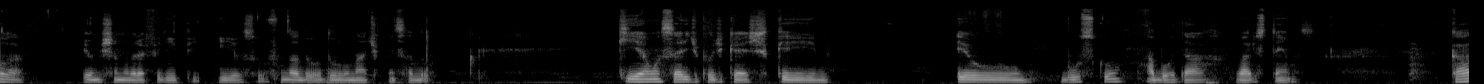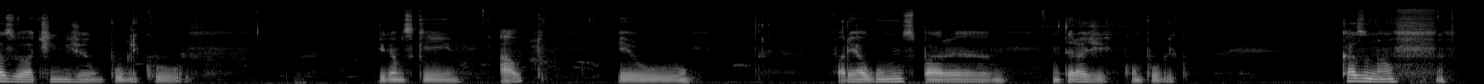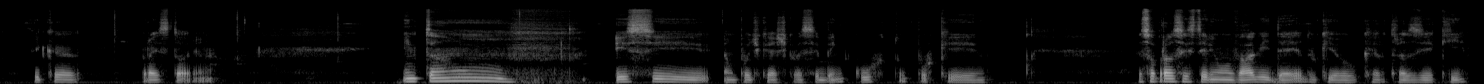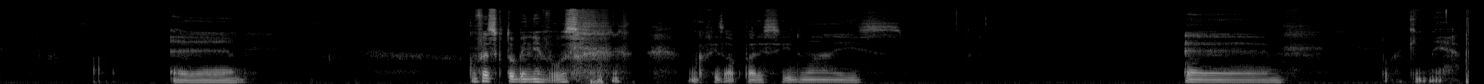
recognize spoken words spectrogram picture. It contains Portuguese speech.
Olá, eu me chamo André Felipe e eu sou o fundador do Lunático Pensador, que é uma série de podcasts que eu busco abordar vários temas. Caso eu atinja um público, digamos que alto, eu farei alguns para interagir com o público. Caso não, fica pra história, né? Então, esse é um podcast que vai ser bem curto, porque é só para vocês terem uma vaga ideia do que eu quero trazer aqui. É... Confesso que tô bem nervoso. Nunca fiz algo parecido, mas. É. Porra, que merda.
